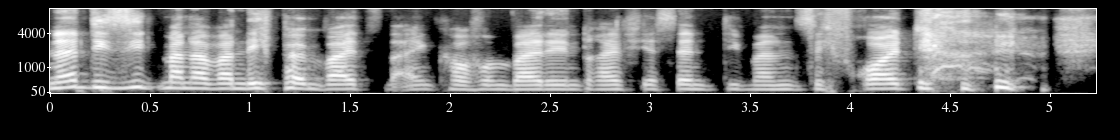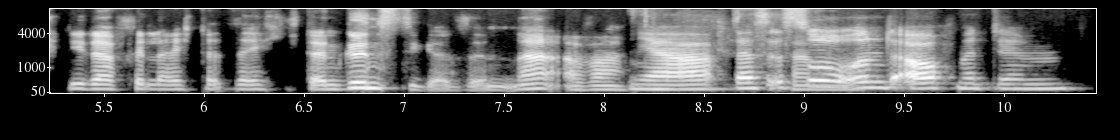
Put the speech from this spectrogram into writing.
Ne, die sieht man aber nicht beim Weizeneinkauf und bei den drei, vier Cent, die man sich freut, die, die da vielleicht tatsächlich dann günstiger sind. Ne? Aber, ja, das ist ähm, so. Und auch mit dem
